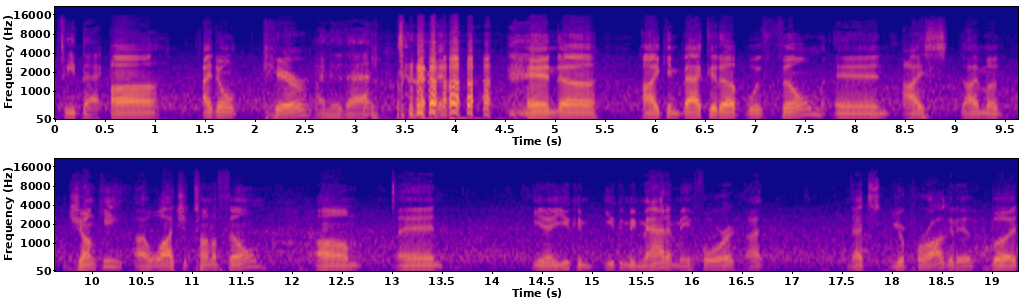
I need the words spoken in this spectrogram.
feedback. Uh, I don't care. I knew that. and uh, I can back it up with film. And I, I'm a junkie. I watch a ton of film, um, and you know you can you can be mad at me for it. I, that's your prerogative, but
